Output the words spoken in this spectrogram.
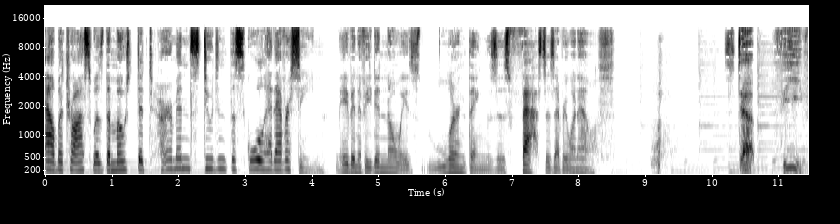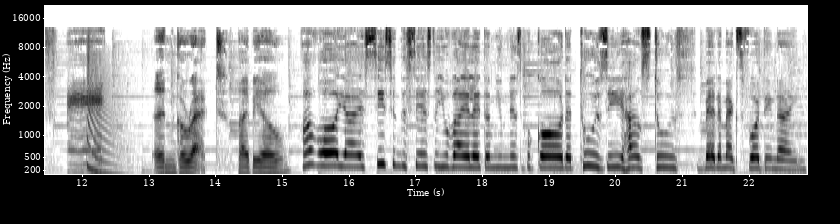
Albatross was the most determined student the school had ever seen, even if he didn't always learn things as fast as everyone else. Step thief. Incorrect, Pipio. Oh, oh yeah, cease and desist you violate the municipal code 2Z House 2 Betamax 49.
